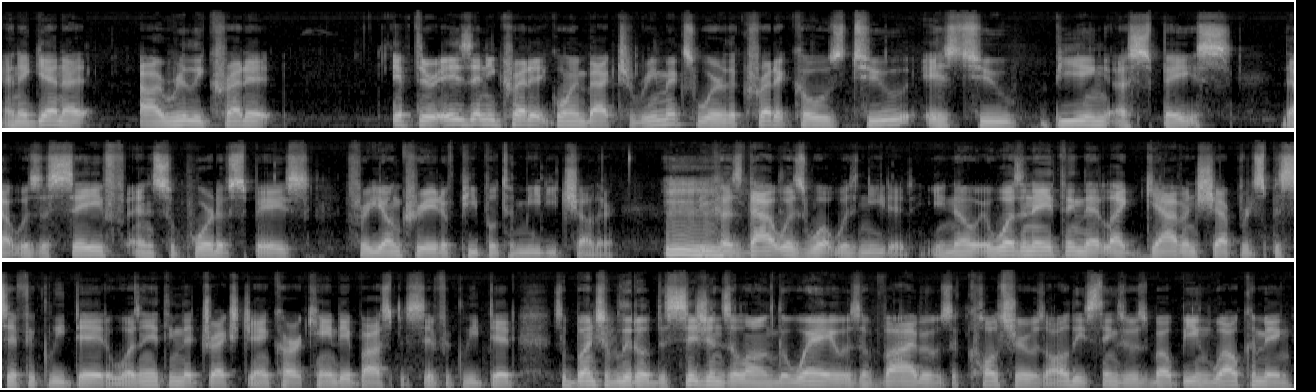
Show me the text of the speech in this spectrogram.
And again, I, I really credit, if there is any credit going back to Remix, where the credit goes to is to being a space that was a safe and supportive space for young creative people to meet each other. Mm. Because that was what was needed. You know, it wasn't anything that like Gavin Sheppard specifically did. It wasn't anything that Drex Jancar, Kehinde Bah specifically did. It's a bunch of little decisions along the way. It was a vibe. It was a culture. It was all these things. It was about being welcoming,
